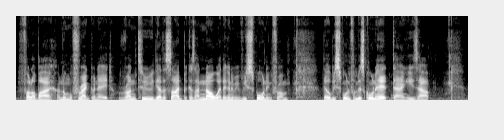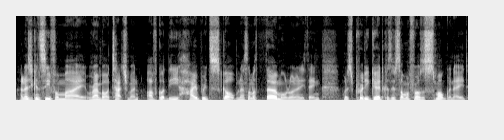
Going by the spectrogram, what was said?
followed by a normal frag grenade. Run to the other side because I know where they're going to be respawning from. They'll be spawning from this corner here. Dang, he's out. And as you can see from my Rambo attachment, I've got the hybrid scope. Now it's not a thermal or anything, but it's pretty good because if someone throws a smoke grenade,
